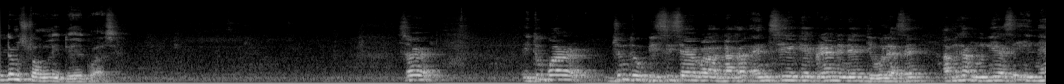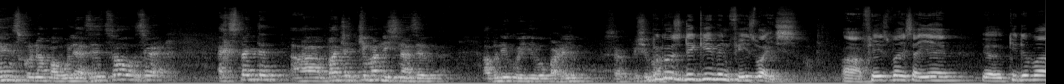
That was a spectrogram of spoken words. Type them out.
একদম ষ্ট্ৰংলি এইটোৱে কোৱা আছে ছাৰ এইটো পাৰ যোনটো বি চি চি আইৰ পৰা নাগা এন চি একে গ্ৰেণ্ড ইনেট দিবলৈ আছে আমি কাৰণ শুনি আছে ইনহেঞ্চ কৰি পাবলৈ আছে চ' ছাৰ এক্সপেক্টেড বাজেট কিমান নিচিনা আছে আপুনি কৈ দিব পাৰিলে sir because they give in phase wise phase wise আহে কেতিয়াবা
